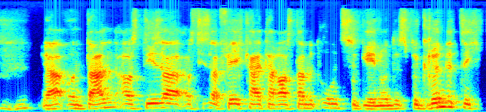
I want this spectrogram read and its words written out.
Mhm. Ja, und dann aus dieser, aus dieser Fähigkeit heraus damit umzugehen. Und es begründet sich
